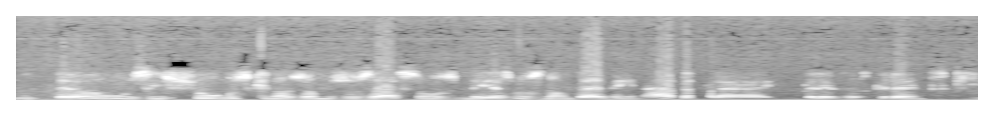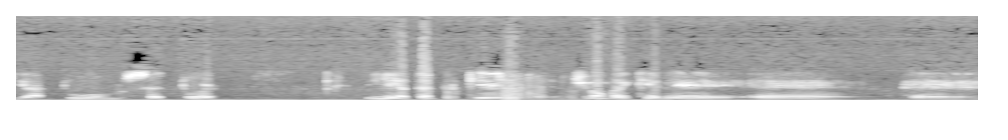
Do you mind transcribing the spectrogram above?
Então, os insumos que nós vamos usar são os mesmos, não devem nada para empresas grandes que atuam no setor. E até porque a gente não vai querer, é, é,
